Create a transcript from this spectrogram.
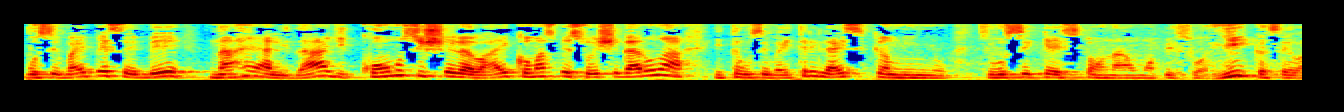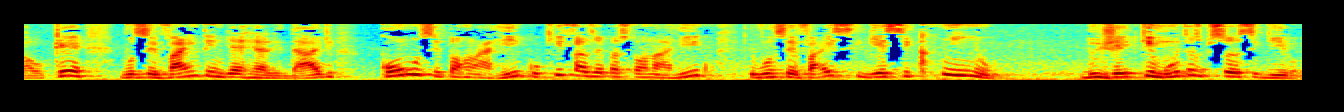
você vai perceber na realidade como se chega lá e como as pessoas chegaram lá. Então você vai trilhar esse caminho. Se você quer se tornar uma pessoa rica, sei lá o que, você vai entender a realidade, como se tornar rico, o que fazer para se tornar rico, e você vai seguir esse caminho do jeito que muitas pessoas seguiram.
